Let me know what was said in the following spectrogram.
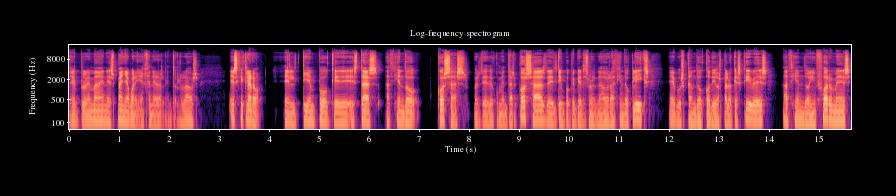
El problema en España, bueno, y en general en todos lados, es que, claro, el tiempo que estás haciendo cosas, pues de documentar cosas, del tiempo que pierdes en el ordenador haciendo clics, eh, buscando códigos para lo que escribes, haciendo informes,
